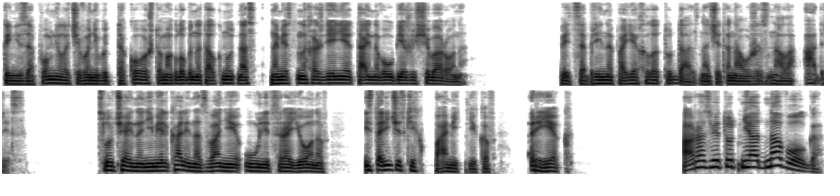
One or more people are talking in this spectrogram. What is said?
«Ты не запомнила чего-нибудь такого, что могло бы натолкнуть нас на местонахождение тайного убежища барона? Ведь Сабрина поехала туда, значит, она уже знала адрес. Случайно не мелькали названия улиц, районов, исторических памятников, рек, а разве тут не одна Волга?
